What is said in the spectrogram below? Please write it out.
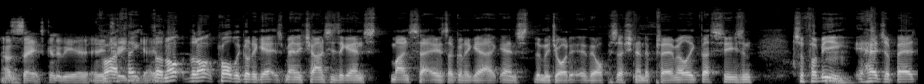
as I say, it's going to be an intriguing well, I think game. They're not, they're not probably going to get as many chances against Man City as they're going to get against the majority of the opposition in the Premier League this season. So for me, mm. hedge a bet.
